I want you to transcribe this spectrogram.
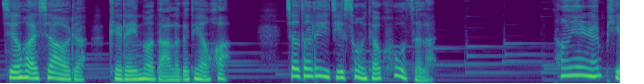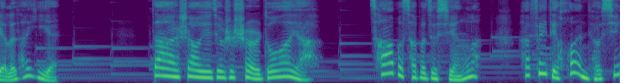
秦淮笑着给雷诺打了个电话，叫他立即送一条裤子来。唐嫣然瞥了他一眼，大少爷就是事儿多呀，擦吧擦吧就行了，还非得换条新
